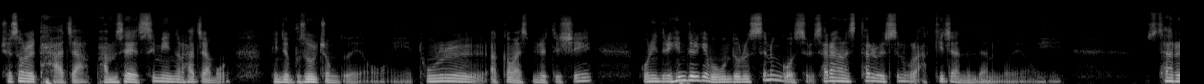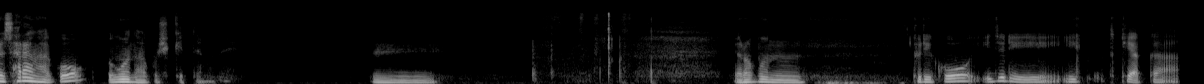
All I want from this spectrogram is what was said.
최선을 다하자 밤새 스밍을 하자 뭐 굉장히 무서울 정도예요. 예, 돈을 아까 말씀드렸듯이 본인들이 힘들게 모은 돈을 쓰는 것을 사랑하는 스타를 위해 쓰는 걸 아끼지 않는다는 거예요. 예. 스타를 사랑하고 응원하고 싶기 때문에. 음, 여러분 그리고 이들이 이, 특히 아까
